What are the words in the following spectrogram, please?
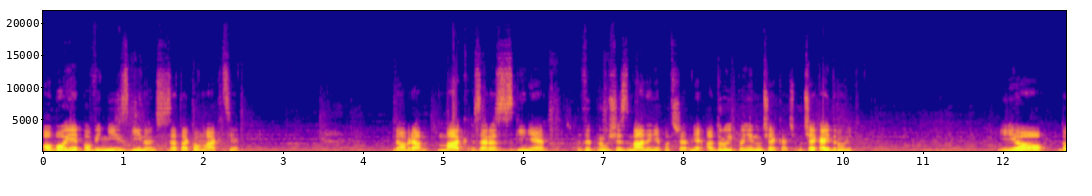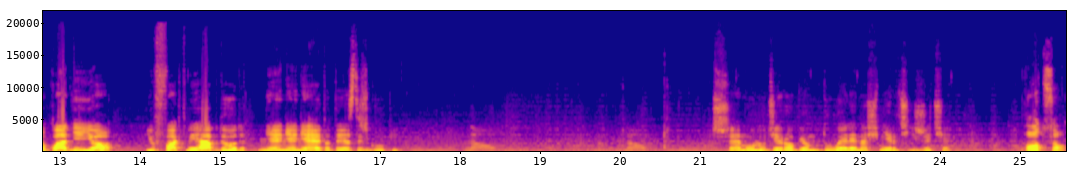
Oboje powinni zginąć za taką akcję. Dobra, Mak zaraz zginie. Wypruł się z many niepotrzebnie, a druid powinien uciekać. Uciekaj, druid. Jo, dokładnie jo. You fucked me up, dude. Nie, nie, nie, to ty jesteś głupi. No. No. Czemu ludzie robią duele na śmierć i życie? Po co?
